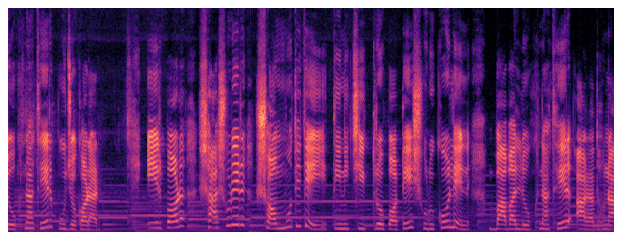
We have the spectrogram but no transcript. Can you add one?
লোকনাথের পুজো করার। এরপর শাশুড়ির সম্মতিতেই তিনি চিত্রপটে শুরু করলেন বাবা লোকনাথের আরাধনা।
